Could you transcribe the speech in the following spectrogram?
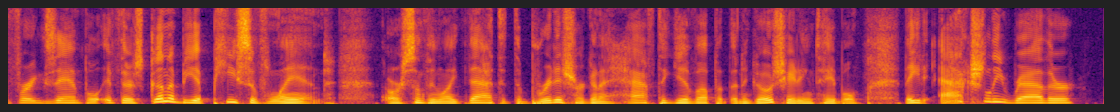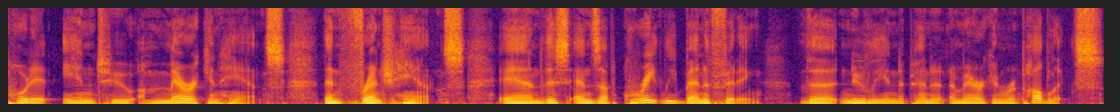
for example, if there's going to be a piece of land or something like that that the British are going to have to give up at the negotiating table, they'd actually rather put it into American hands than French hands. And this ends up greatly benefiting the newly independent American republics.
